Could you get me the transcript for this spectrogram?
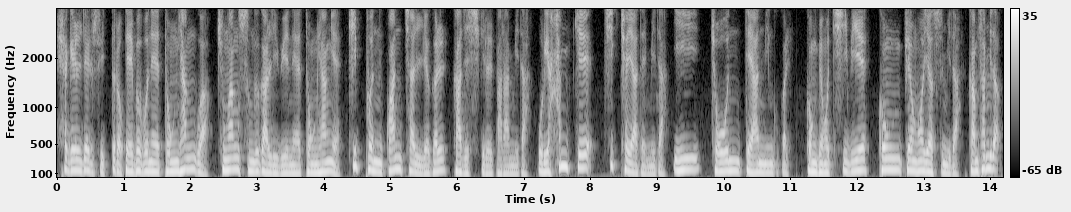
해결될 수 있도록 대법원의 동향과 중앙선거관리위원회 동향에 깊은 관찰력을 가지시기를 바랍니다. 우리 함께 지켜야 됩니다. 이 좋은 대한민국을 공병호 TV의 공병호였습니다. 감사합니다.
